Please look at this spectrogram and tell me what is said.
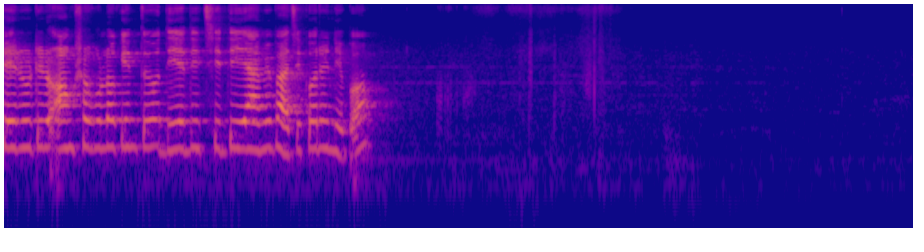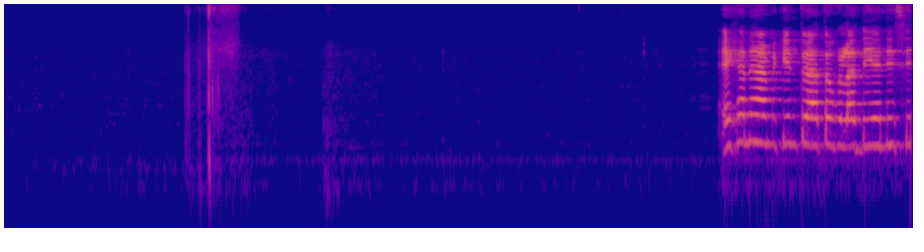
সেই রুটির অংশগুলো কিন্তু দিয়ে দিচ্ছি, দিয়ে আমি ভাজি করে নিব। এখানে আমি কিন্তু এতগুলা দিয়ে নিছি,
